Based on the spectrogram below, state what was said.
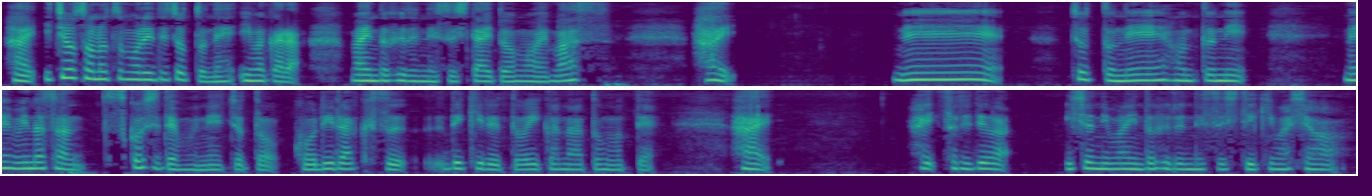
はい。一応そのつもりでちょっとね、今からマインドフルネスしたいと思います。はい。ねえ。ちょっとね、本当に、ね、皆さん少しでもね、ちょっとこうリラックスできるといいかなと思って。はい。はい。それでは、一緒にマインドフルネスしていきましょう。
